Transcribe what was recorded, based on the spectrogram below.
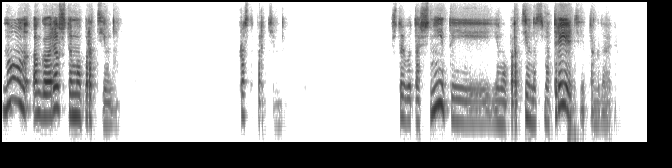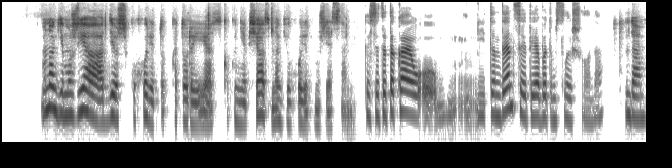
Ну, он говорил, что ему противно. Просто противно. Что его тошнит, и ему противно смотреть и так далее. Многие мужья от девушек уходят, которые я сколько не общалась, многие уходят мужья сами. То есть это такая и тенденция, ты об этом слышала, да? Да.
